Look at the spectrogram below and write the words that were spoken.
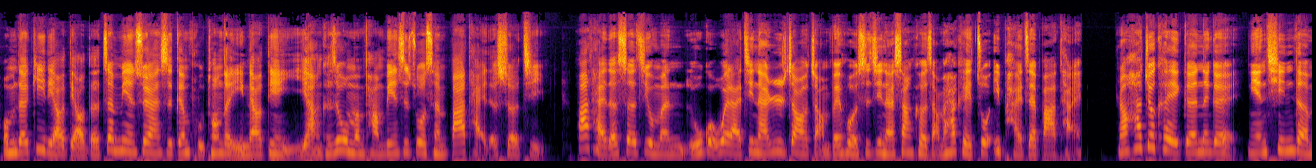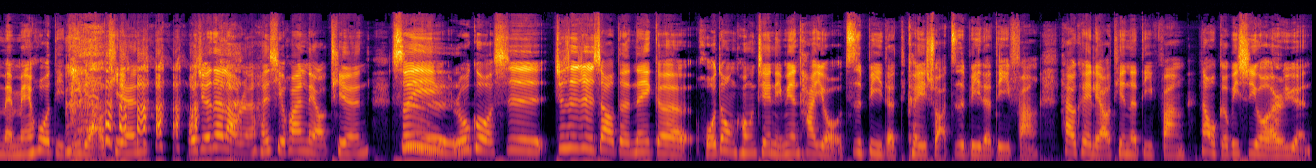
我们的记条条的正面虽然是跟普通的饮料店一样，可是我们旁边是做成吧台的设计。吧台的设计，我们如果未来进来日照长辈或者是进来上课长辈，他可以坐一排在吧台。然后他就可以跟那个年轻的妹妹或弟弟聊天。我觉得老人很喜欢聊天，所以如果是就是日照的那个活动空间里面，它有自闭的可以耍自闭的地方，还有可以聊天的地方。那我隔壁是幼儿园，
